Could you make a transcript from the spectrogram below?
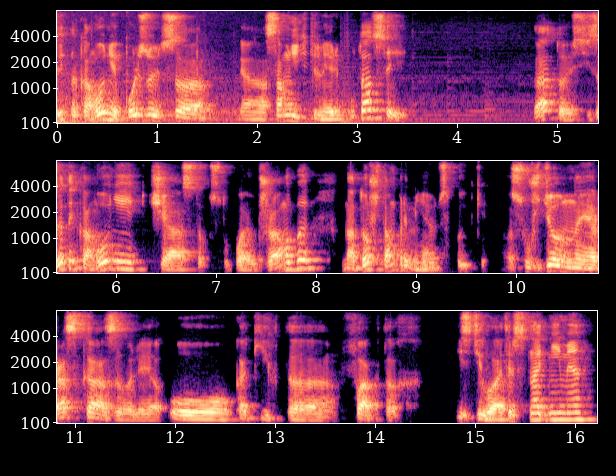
Действительно колония пользуется э, сомнительной репутацией. Да, то есть из этой колонии часто поступают жалобы на то, что там применяются пытки. Осужденные рассказывали о каких-то фактах издевательств над ними.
